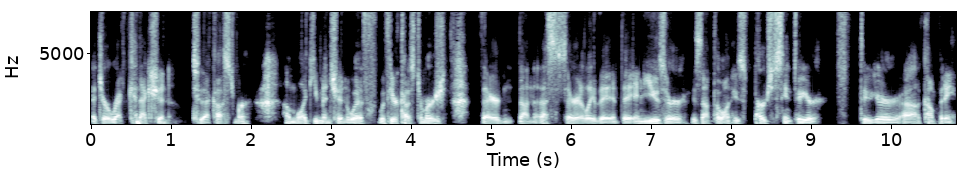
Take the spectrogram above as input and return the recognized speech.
a direct connection to that customer. Um, like you mentioned with with your customers, they're not necessarily the the end user is not the one who's purchasing through your through your uh, company.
